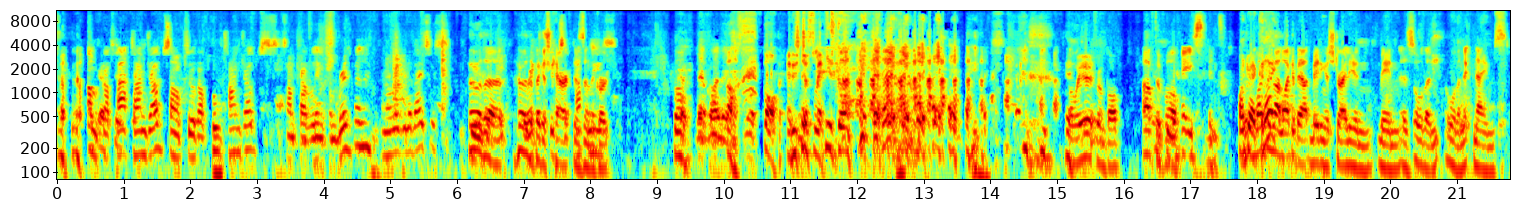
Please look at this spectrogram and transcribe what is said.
Some have got part time jobs, some have still got full time jobs, some travel in from Brisbane on a regular basis. Who are the who are the biggest characters in the group? companies. That one they just Oh, left. Bob, and he's just left. He's gone. well, we heard from Bob after Bob. Andre, One can thing I I? like about meeting Australian men is all the all the nicknames.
